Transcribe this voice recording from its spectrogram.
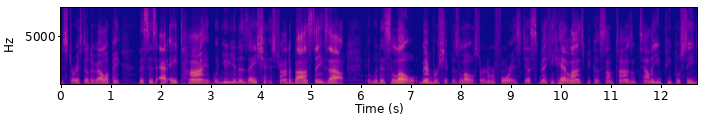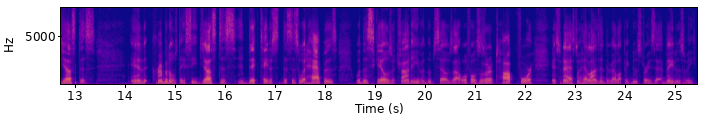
The story is still developing. This is at a time when unionization is trying to balance things out. And when it's low, membership is low. Story number four is just making headlines because sometimes I'm telling you, people see justice and criminals. They see justice in dictators. This is what happens when the scales are trying to even themselves out. Well, folks, those are our top four international headlines and developing news stories that made this week.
